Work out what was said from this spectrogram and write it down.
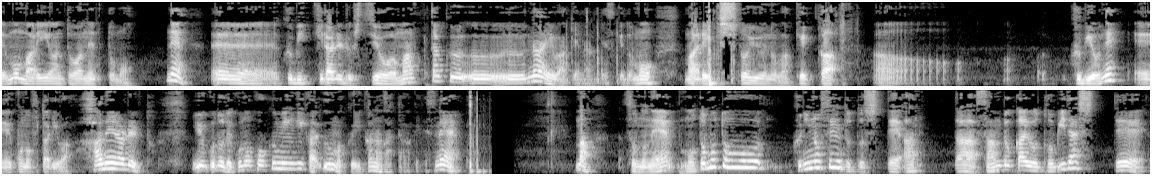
世もマリー・アントワネットも、ね、えー、首切られる必要は全くないわけなんですけども、まあ歴史というのは結果、首をね、えー、この二人は跳ねられるということで、この国民議会うまくいかなかったわけですね。まあ、そのね、もともと国の制度としてあった三部会を飛び出して、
